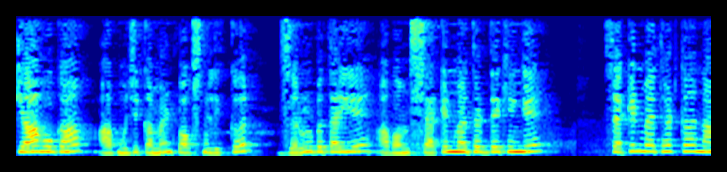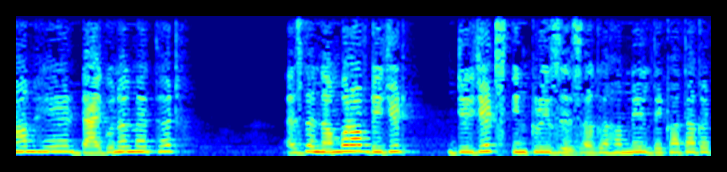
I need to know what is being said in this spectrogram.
क्या होगा, आप मुझे कमेंट बॉक्स में लिखकर ज़रूर बताइए। अब हम सेकंड मेथड देखेंगे। सेकंड मेथड का नाम है diagonal method as the number of digit digits increases अगर हमने देखा था अगर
